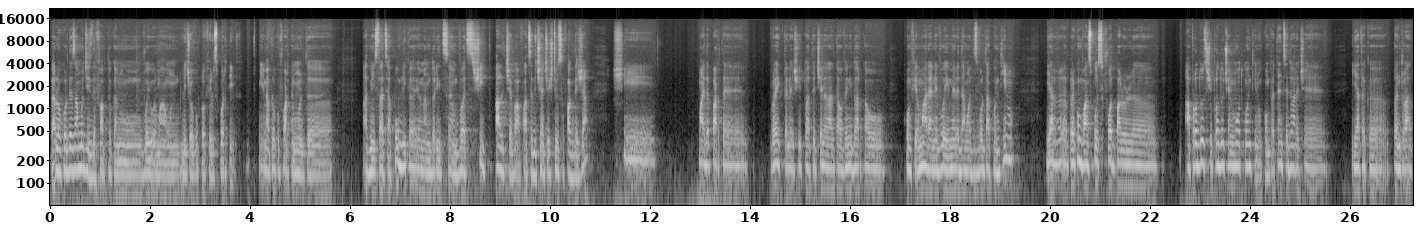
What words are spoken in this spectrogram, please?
pe locuri dezamăgiți de faptul că nu voi urma un liceu cu profil sportiv. Mie mi-a plăcut foarte mult uh, administrația publică, eu mi-am dorit să învăț și altceva față de ceea ce știu să fac deja și mai departe proiectele și toate celelalte au venit doar ca o confirmare a nevoii mele de a mă dezvolta continuu, iar, precum v-am spus, fotbalul a produs și produce în mod continuu competențe, deoarece iată că pentru a,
